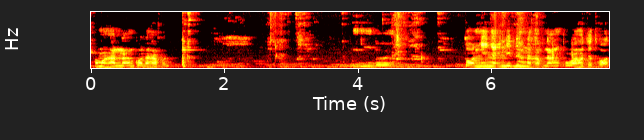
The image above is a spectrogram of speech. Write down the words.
เอามาหั่นหนังก่อนนะครับผม นี่เลย ตอนใหญ่ๆนิดนึงนะครับ หนังเพราะว่าเขาจะถอด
